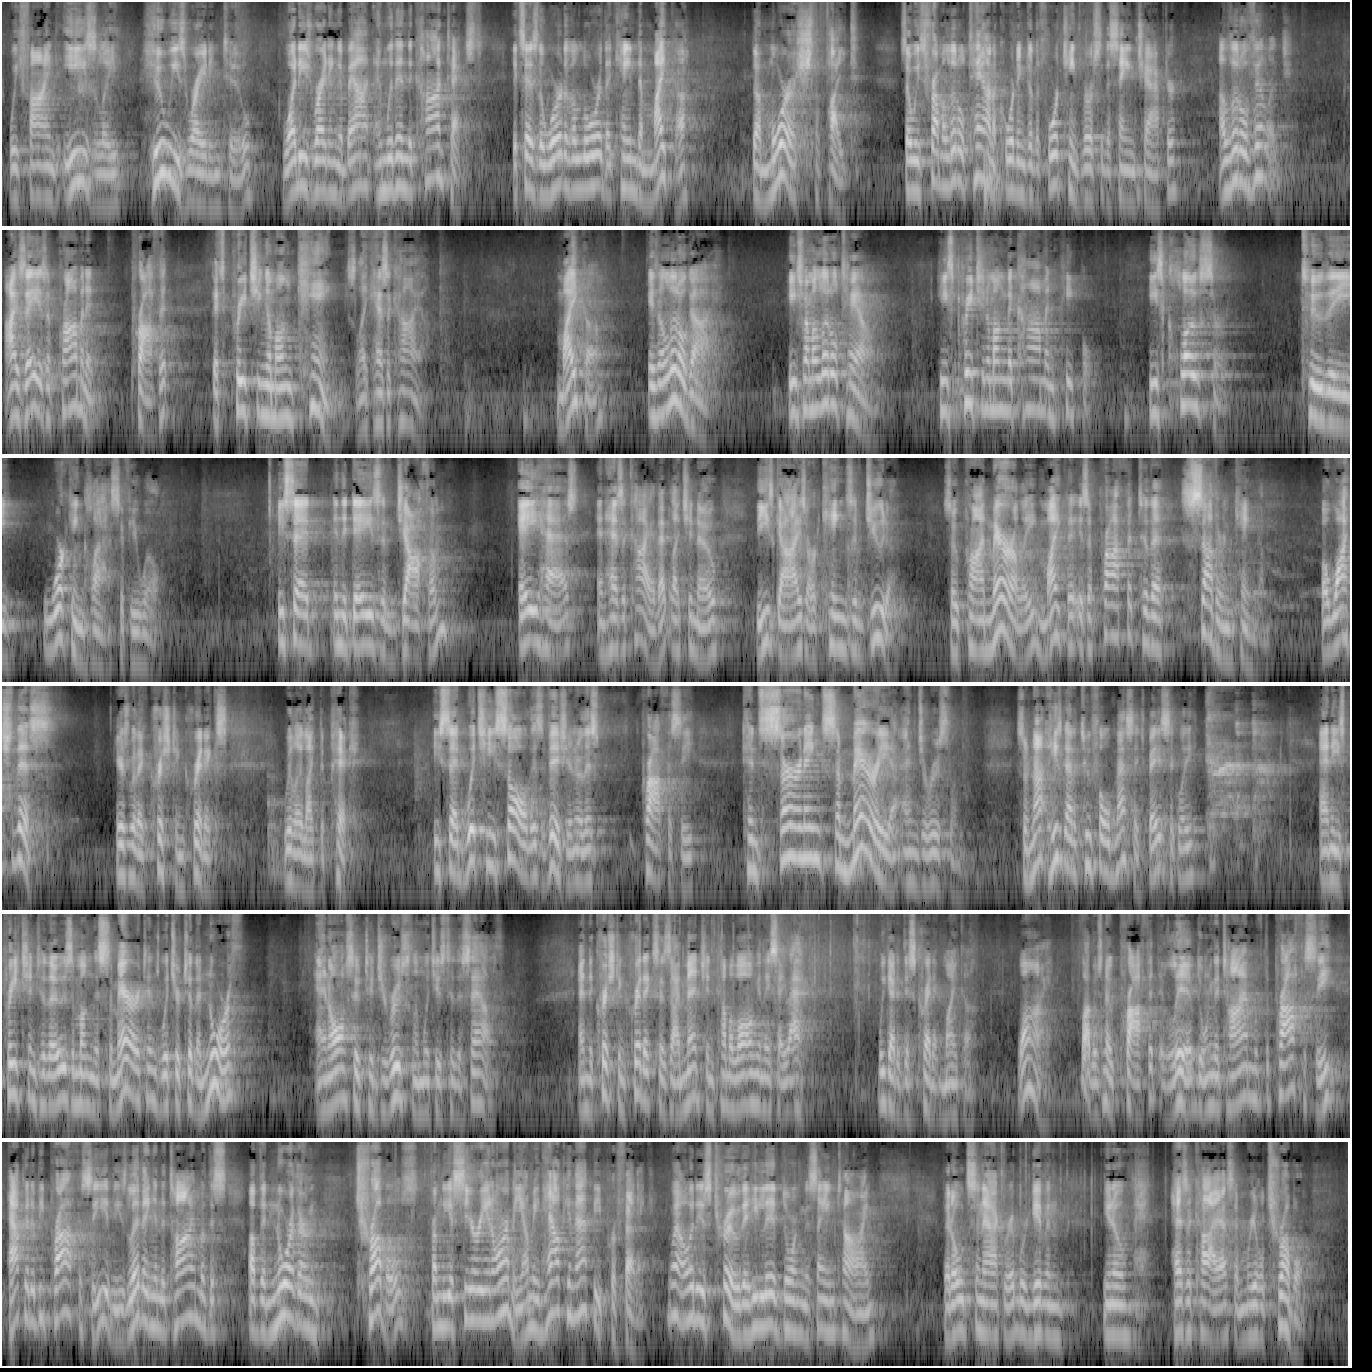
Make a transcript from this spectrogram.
we find easily who he's writing to, what he's writing about, and within the context. It says the word of the Lord that came to Micah, the Morasthite. So he's from a little town, according to the 14th verse of the same chapter, a little village. Isaiah is a prominent prophet that's preaching among kings like Hezekiah. Micah is a little guy. He's from a little town. He's preaching among the common people. He's closer to the working class, if you will. He said, in the days of Jotham, Ahaz, and Hezekiah. That lets you know these guys are kings of Judah. So primarily, Micah is a prophet to the southern kingdom. But watch this. Here's where the Christian critics really like to pick. he said, which he saw this vision or this prophecy concerning Samaria and Jerusalem. So not he's got a twofold message basically. And he's preaching to those among the Samaritans which are to the north and also to Jerusalem which is to the south. And the Christian critics as I mentioned come along and they say, "Ah, we got to discredit Micah." Why? Well, there's no prophet that lived during the time of the prophecy. How could it be prophecy if he's living in the time of this of the northern troubles from the Assyrian army? I mean, how can that be prophetic? Well, it is true that he lived during the same time that old Sennacherib were giving, you know, Hezekiah some real trouble.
